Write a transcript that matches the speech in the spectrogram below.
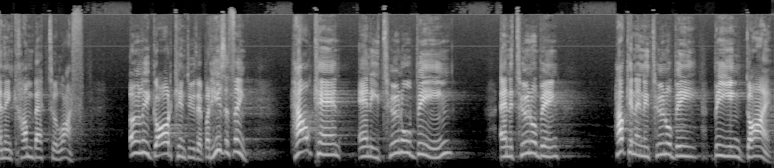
and then come back to life. Only God can do that. But here's the thing how can an eternal being, an eternal being, how can an eternal be, being die?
